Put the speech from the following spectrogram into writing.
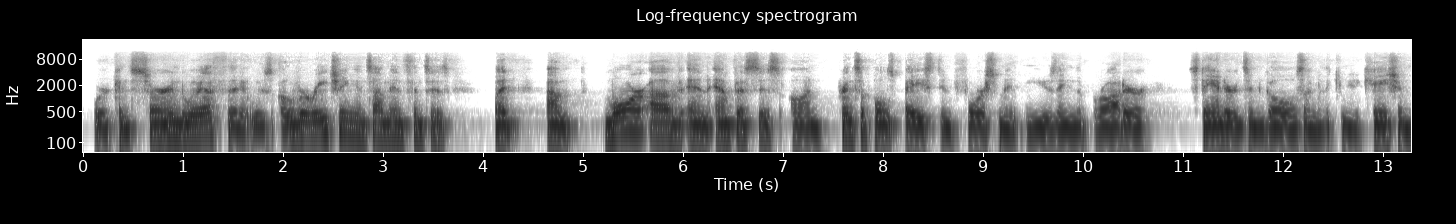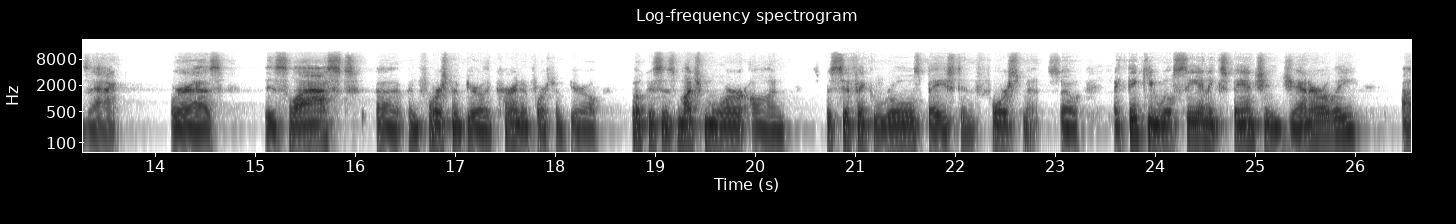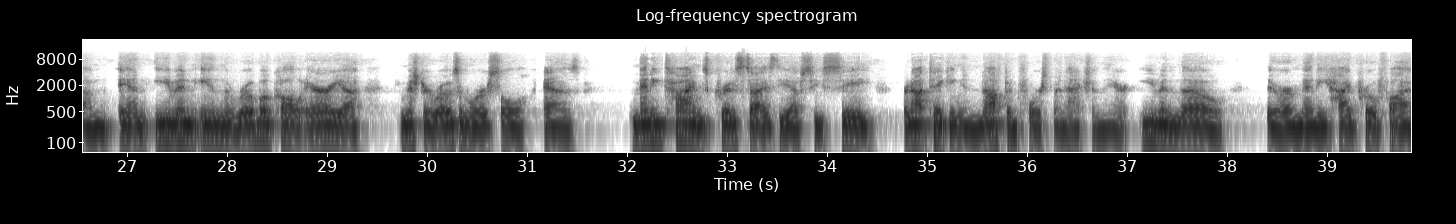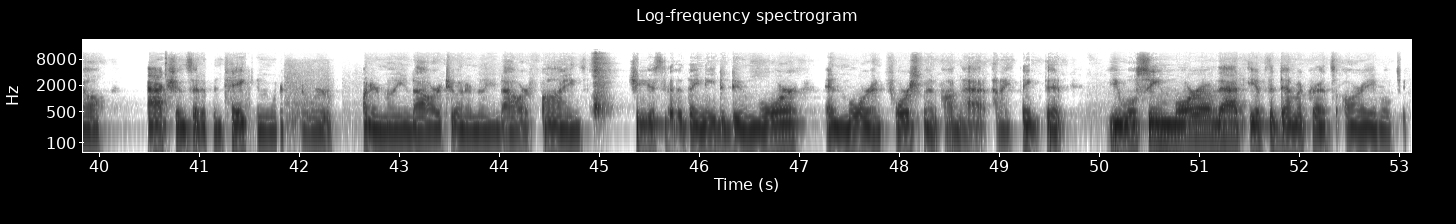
were concerned with that it was overreaching in some instances, but um, more of an emphasis on principles based enforcement using the broader standards and goals under the Communications Act, whereas this last uh, enforcement bureau, the current enforcement bureau, focuses much more on specific rules based enforcement. So I think you will see an expansion generally. Um, and even in the robocall area, Commissioner Rosenworcel has many times criticized the FCC for not taking enough enforcement action there, even though there are many high profile actions that have been taken where there were $100 million, $200 million fines. She has said that they need to do more and more enforcement on that. And I think that you will see more of that if the Democrats are able to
